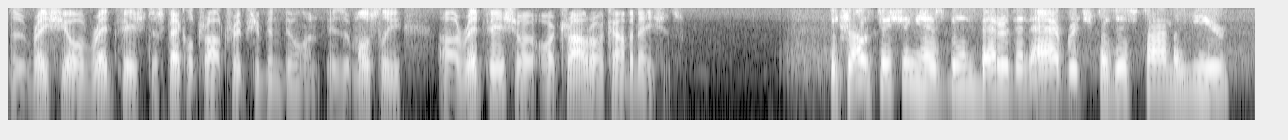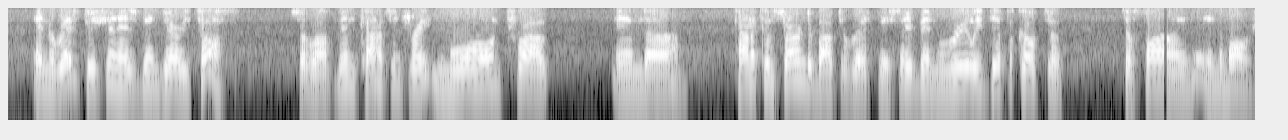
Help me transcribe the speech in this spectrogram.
the, ratio of redfish to speckled trout trips you've been doing, is it mostly uh, redfish or, or trout or combinations? The trout fishing has been better than average for this time of year, and the red fishing has been very tough. So I've been concentrating more on trout and uh, kind of concerned about the redfish. They've been really difficult to to find in the marsh.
